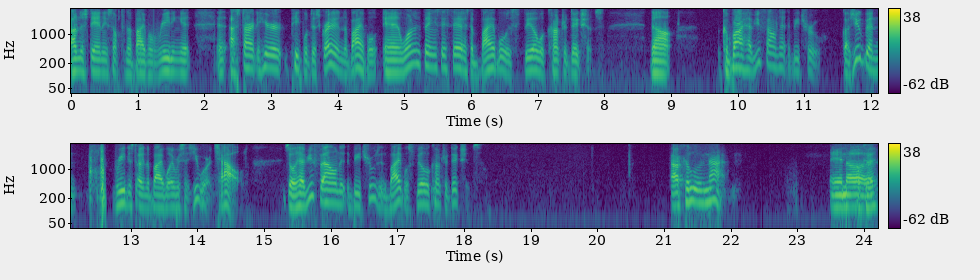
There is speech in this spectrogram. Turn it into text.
understanding something in the Bible, reading it, and I started to hear people discrediting the Bible. And one of the things they said is the Bible is filled with contradictions. Now, Kabar, have you found that to be true? Because you've been reading and studying the Bible ever since you were a child. So have you found it to be true that the Bible is filled with contradictions? Absolutely not. And uh, Okay.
